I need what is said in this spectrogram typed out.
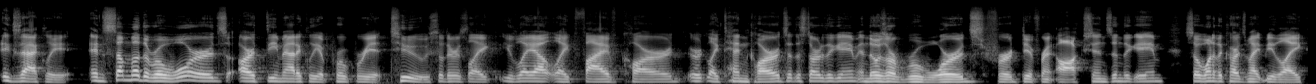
Exactly. And some of the rewards are thematically appropriate too. So there's like you lay out like five cards or like 10 cards at the start of the game and those are rewards for different auctions in the game. So one of the cards might be like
